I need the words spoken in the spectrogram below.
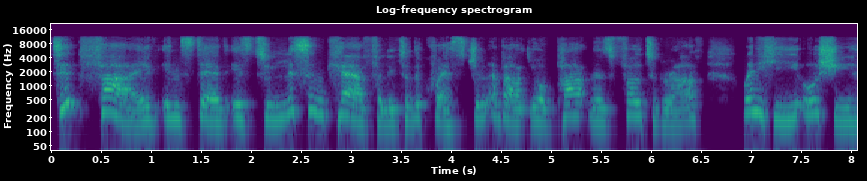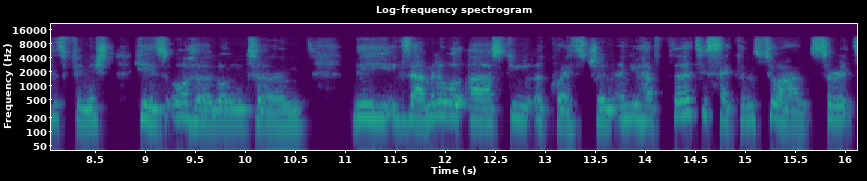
Tip five instead is to listen carefully to the question about your partner's photograph when he or she has finished his or her long turn. The examiner will ask you a question and you have 30 seconds to answer it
